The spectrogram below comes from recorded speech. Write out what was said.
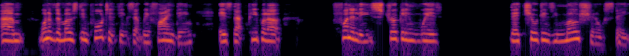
um, one of the most important things that we're finding is that people are funnily struggling with their children's emotional state.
